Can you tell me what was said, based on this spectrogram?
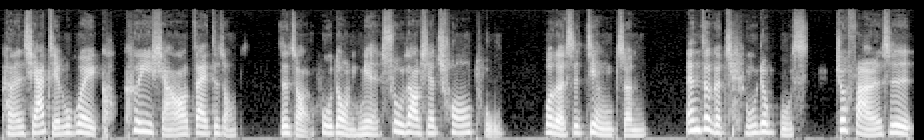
可能其他节目会刻意想要在这种这种互动里面塑造一些冲突或者是竞争，但这个节目就不是，就反而是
